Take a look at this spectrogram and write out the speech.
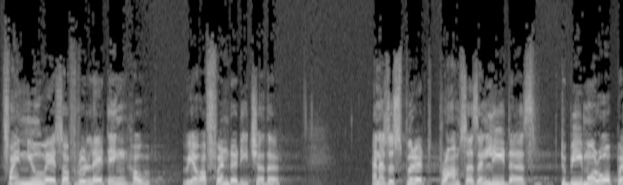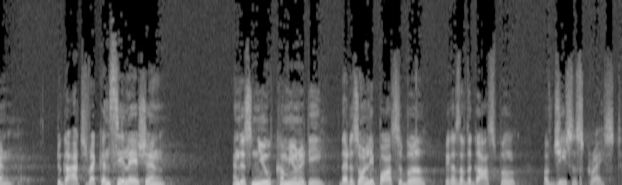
find new ways of relating how we have offended each other. And as the Spirit prompts us and leads us to be more open to God's reconciliation and this new community that is only possible because of the gospel of Jesus Christ.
